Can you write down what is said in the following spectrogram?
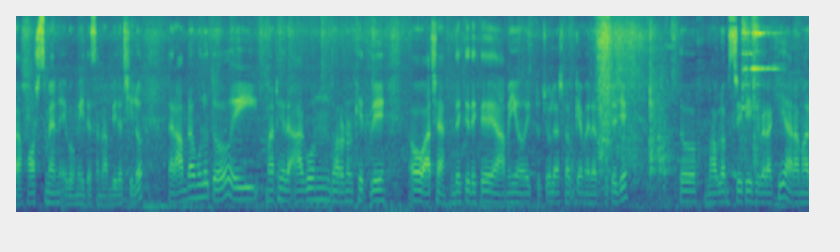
দ্য হর্সম্যান এবং মেহিদাসান রাব্বিরা ছিল। আর আমরা মূলত এই মাঠের আগুন ধরানোর ক্ষেত্রে, ও আচ্ছা দেখতে দেখতে আমিও একটু চলে আসলাম ক্যামেরার ফুটেজে। তো ভাবলাম স্মৃতি হিসেবে রাখি। আর আমার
